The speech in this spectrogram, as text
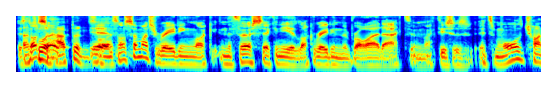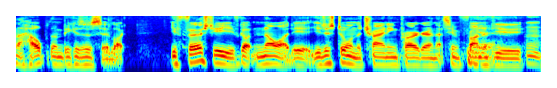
that's not what so, happens. Yeah, like- it's not so much reading like in the first second year, like reading the riot act and like this is. It's more trying to help them because I said, like your first year, you've got no idea. You're just doing the training program that's in front of Yeah. you,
